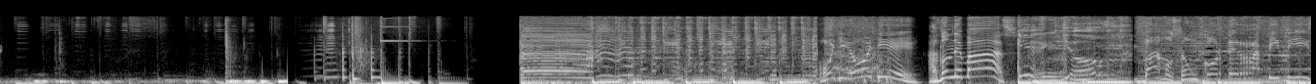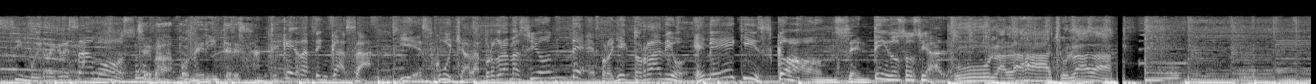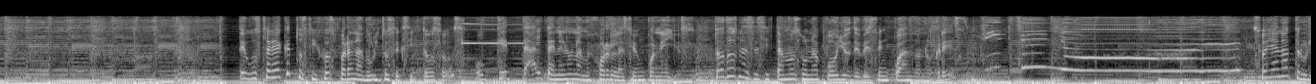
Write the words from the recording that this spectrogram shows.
¿A dónde vas? ¿Quién, yo? Vamos a un corte rapidísimo y regresamos. Se va a poner interesante. Quédate en casa y escucha la programación de Proyecto Radio MX con sentido social. ¡Uh, la, la chulada! ¿Te gustaría que tus hijos fueran adultos exitosos? ¿O qué tal tener una mejor relación con ellos? Todos necesitamos un apoyo de vez en cuando, ¿no crees?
